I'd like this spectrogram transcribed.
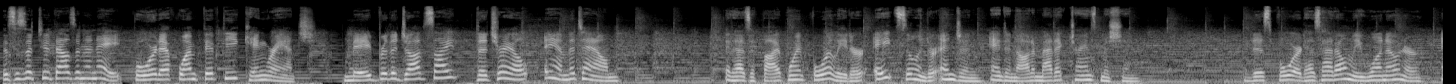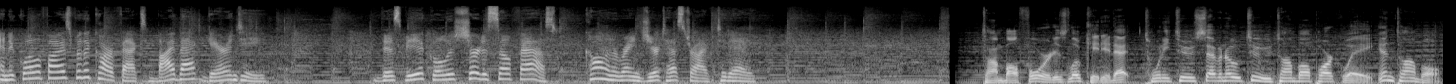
This is a 2008 Ford F-150 King Ranch. Made for the job site, the trail, and the town. It has a 5.4-liter, eight-cylinder engine and an automatic transmission. This Ford has had only one owner, and it qualifies for the Carfax buyback guarantee. This vehicle is sure to sell fast. Call and arrange your test drive today. Tomball Ford is located at 22702 Tomball Parkway in Tomball.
